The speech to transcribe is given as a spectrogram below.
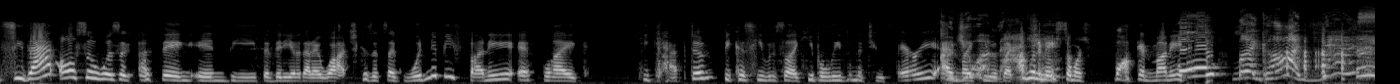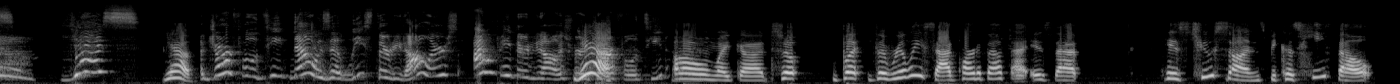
See, that also was a, a thing in the the video that I watched because it's like, wouldn't it be funny if like he kept them because he was like he believed in the tooth fairy and Could like he was like, I'm gonna make so much fucking money. Oh my god, yes! yes! Yeah. A jar full of teeth now is at least thirty dollars. I would pay thirty dollars for Yeah. a jar full of teeth. Oh my god. So, but the really sad part about that is that his two sons, because he felt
